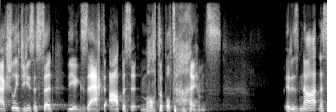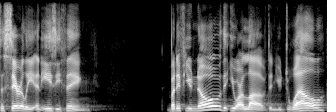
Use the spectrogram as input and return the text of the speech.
Actually, Jesus said the exact opposite multiple times. It is not necessarily an easy thing. But if you know that you are loved and you dwell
